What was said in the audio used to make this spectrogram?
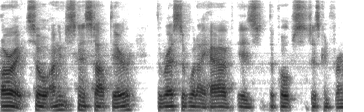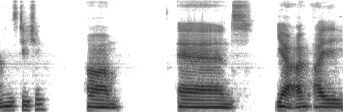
all right, so I'm just going to stop there. The rest of what I have is the Pope's just confirming this teaching. Um, and yeah, I'm, I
